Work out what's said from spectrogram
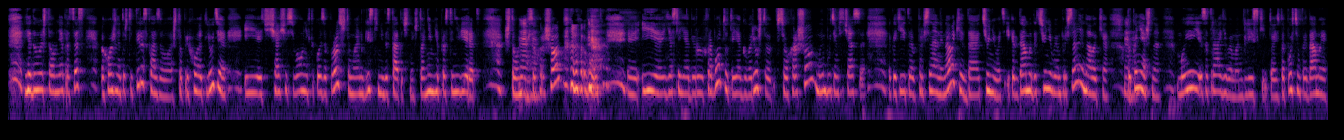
Я думаю, что у меня процесс похож на то, что ты рассказывала, что приходят люди, и чаще всего у них такой запрос, что мой английский недостаточный, что они мне просто не верят, что у них uh-huh. все хорошо. И если я беру их в работу, то я говорю, что все хорошо, мы будем сейчас какие-то профессиональные навыки дотюнивать. И когда мы дотюниваем профессиональные навыки, то, конечно, мы затрагиваем английский. То есть, допустим, когда мы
